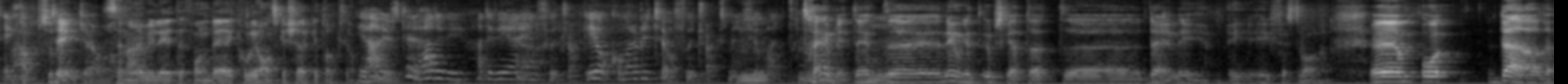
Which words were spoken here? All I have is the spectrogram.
tänk. Absolut. tänk här. va. Sen hade vi lite från det koreanska köket också. Ja, just det. Det hade vi, hade vi en foodtruck. I år kommer det bli två foodtrucks, men det tre. Trevligt. Det är ett, eh, nog ett uppskattat eh, del i, i, i festivalen. Ehm, och där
